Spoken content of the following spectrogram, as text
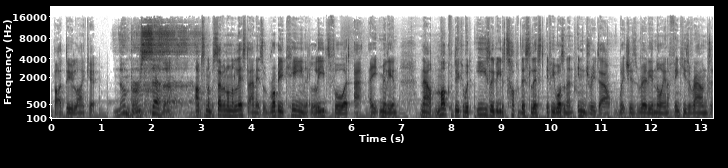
but I do like it. Number 7. Up to number 7 on the list, and it's Robbie Keane, Leeds forward at 8 million. Now, Mark Viduka would easily be the top of this list if he wasn't an injury doubt, which is really annoying. I think he's around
